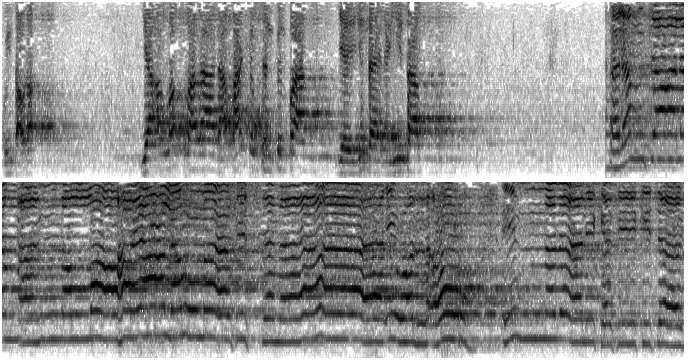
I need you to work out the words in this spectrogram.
quyển sổ đó và Allah Taala đã phán trong kinh kinh Quran về vấn đề này như sau ألم تعلم أن الله يعلم ما في السماء ذلك في كتاب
